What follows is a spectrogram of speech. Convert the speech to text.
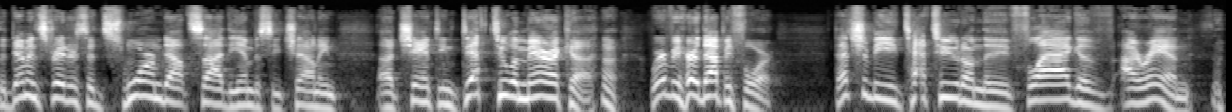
The demonstrators had swarmed outside the embassy chanting, uh, chanting Death to America. Where have you heard that before? That should be tattooed on the flag of Iran.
